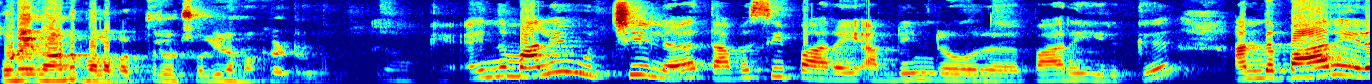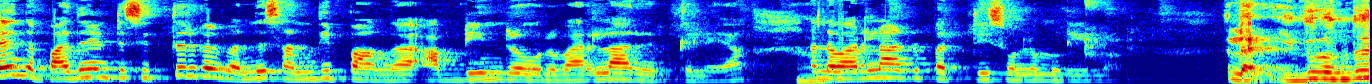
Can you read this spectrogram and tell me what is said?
துணைதான்னு பல பக்தர்கள் சொல்லி நம்ம கேட்டிருக்கோம். இந்த மலை உச்சியில தவசி பாறை அப்படின்ற ஒரு பாறை இருக்கு. அந்த பாறையில இந்த பதினெட்டு சித்தர்கள் வந்து சந்திப்பாங்க அப்படின்ற ஒரு வரலாறு இருக்கு இல்லையா? அந்த வரலாறு பத்தி சொல்ல முடியுமா? இல்ல இது வந்து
